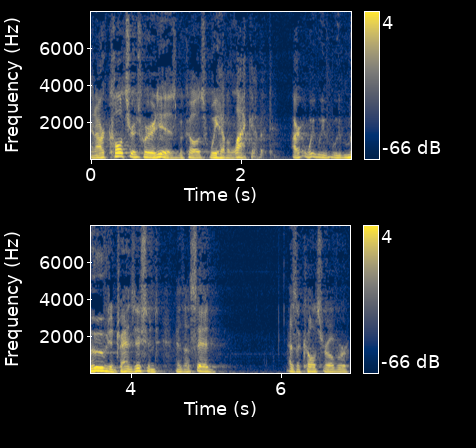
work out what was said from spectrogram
And our culture is where it is because we have a lack of it. Our, we, we, we've moved and transitioned, as I said, as a culture over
